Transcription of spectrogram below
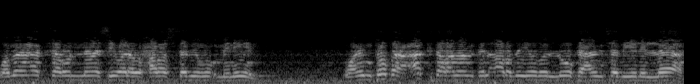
وما أكثر الناس ولو حرصت بمؤمنين. وإن تطع أكثر من في الأرض يضلوك عن سبيل الله.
